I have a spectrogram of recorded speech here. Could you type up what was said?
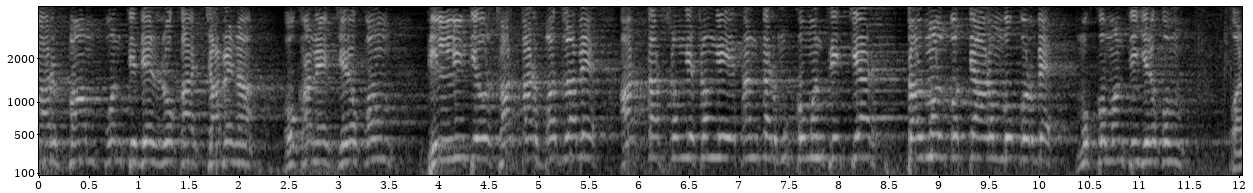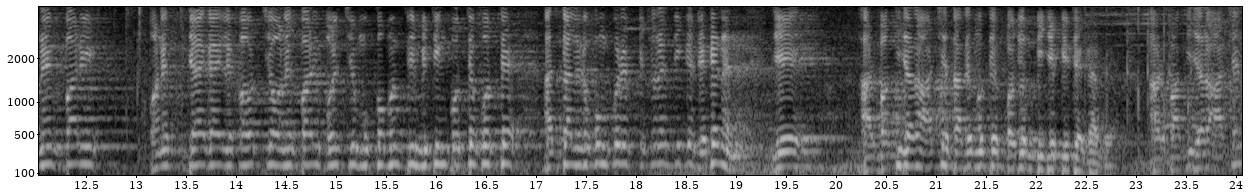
আর বামপন্থীদের রোকা যাবে না। ওখানে যেরকম দিল্লিতেও সরকার বদলাবে আর তার সঙ্গে সঙ্গে এখানকার মুখ্যমন্ত্রীর চেয়ার টলমল করতে আরম্ভ করবে। মুখ্যমন্ত্রী যেরকম অনেকবারই, অনেক জায়গায় লেখা হচ্ছে, অনেকবারই বলছে মুখ্যমন্ত্রী মিটিং করতে করতে। আজকাল এরকম করে পেছনের দিকে দেখে নেন যে, আর বাকি যারা আছে তাদের মধ্যে কজন বিজেপিতে গেবে আর বাকি যারা আছেন,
